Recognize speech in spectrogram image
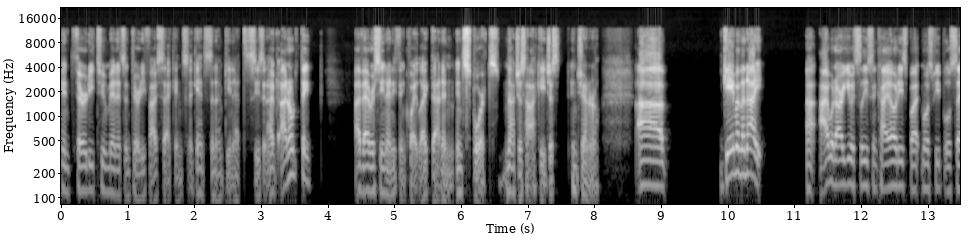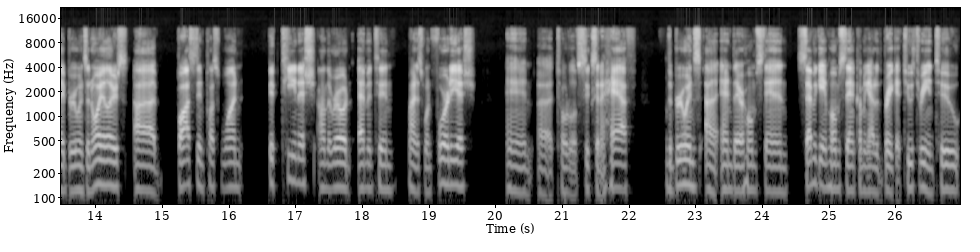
in 32 minutes and 35 seconds against an empty net season. I, I don't think I've ever seen anything quite like that in, in sports, not just hockey, just in general. Uh, game of the night. Uh, I would argue it's Leafs and Coyotes, but most people say Bruins and Oilers. Uh, Boston plus 115 ish on the road, Edmonton minus 140 ish, and a total of six and a half. The Bruins uh, end their homestand, seven game homestand coming out of the break at 2 3 and 2.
